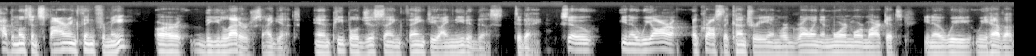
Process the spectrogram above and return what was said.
God, the most inspiring thing for me are the letters I get and people just saying, thank you. I needed this today. So, you know, we are across the country and we're growing in more and more markets. You know, we we have a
